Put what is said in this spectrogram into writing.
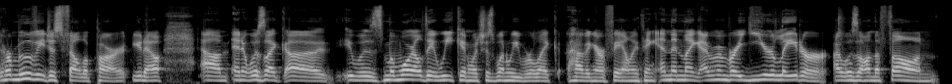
Her movie just fell apart, you know? Um, and it was like, uh, it was Memorial Day weekend, which is when we were like having our family thing. And then, like, I remember a year later, I was on the phone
